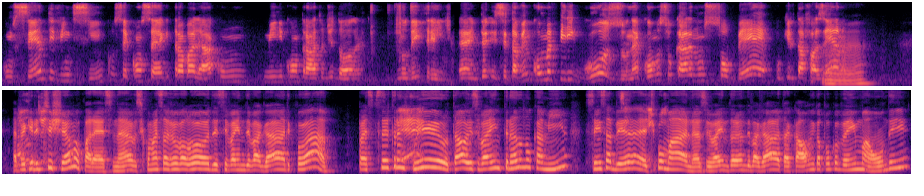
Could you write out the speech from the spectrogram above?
com 125 você consegue trabalhar com um mini contrato de dólar no day trade. É, então, você está vendo como é perigoso, né? Como se o cara não souber o que ele está fazendo. Uhum é porque ele te chama, parece, né? Você começa a ver o valor, daí você vai indo devagar, tipo, ah, parece ser tranquilo e é. tal, e você vai entrando no caminho sem saber, Sim. é tipo o mar, né? Você vai entrando devagar, tá calmo, e daqui a pouco vem uma onda e...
